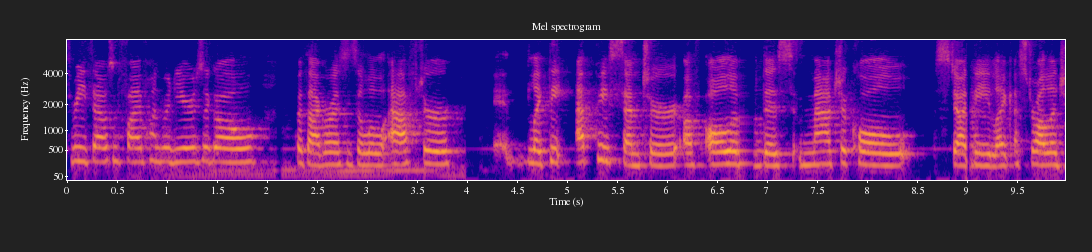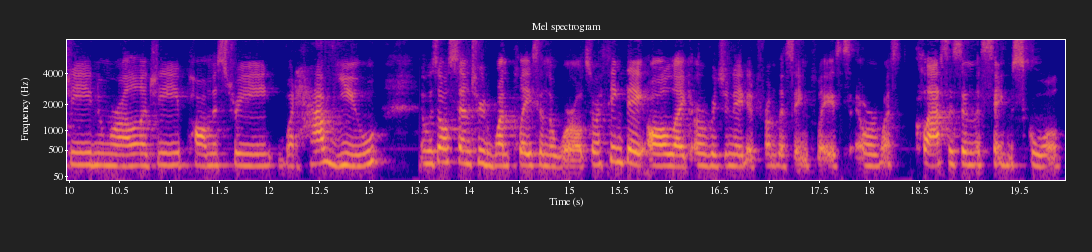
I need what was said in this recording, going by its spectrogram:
3,500 years ago. Pythagoras is a little after. Like the epicenter of all of this magical study like astrology, numerology, palmistry, what have you. It was all centered one place in the world. So I think they all like originated from the same place or was classes in the same school.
